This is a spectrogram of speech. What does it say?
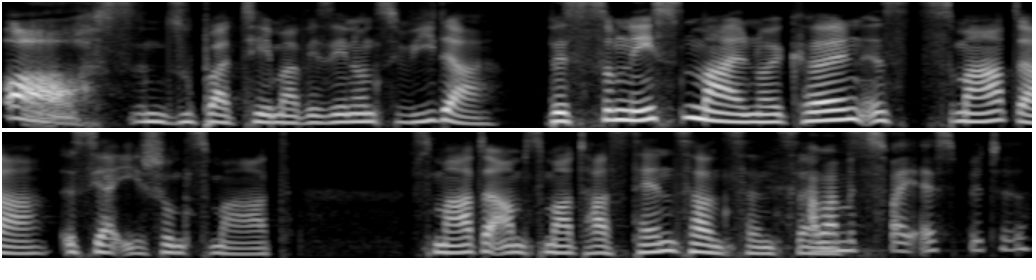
Oh, ist ein super Thema. Wir sehen uns wieder. Bis zum nächsten Mal. Neukölln ist smarter. Ist ja eh schon smart. Smarter am Smart Sense. Aber mit zwei S bitte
